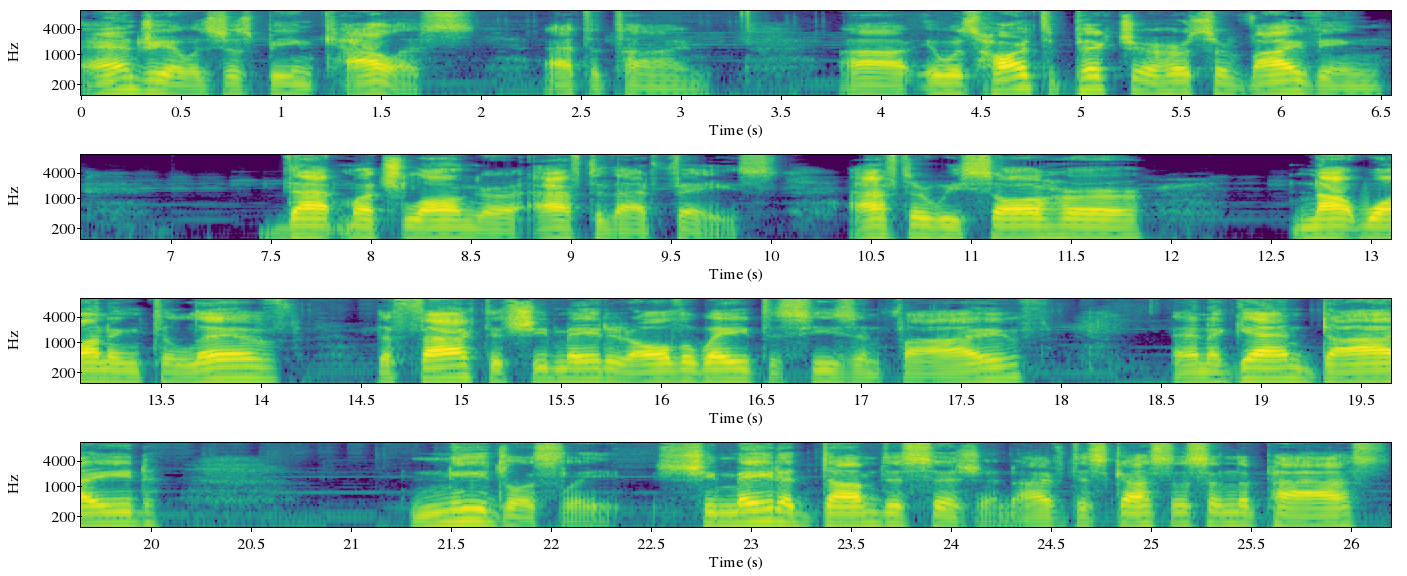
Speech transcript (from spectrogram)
Andrea was just being callous at the time. Uh, it was hard to picture her surviving that much longer after that phase. After we saw her not wanting to live, the fact that she made it all the way to season five and again died needlessly. She made a dumb decision. I've discussed this in the past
